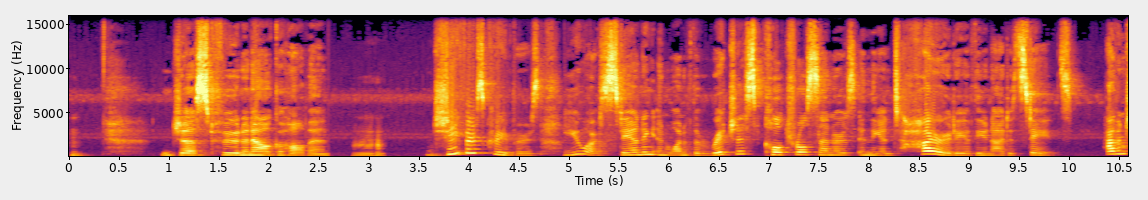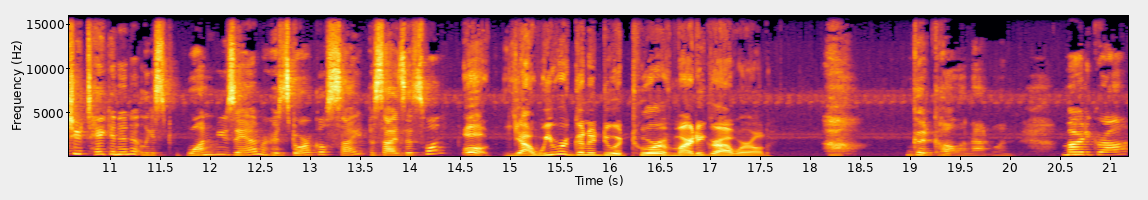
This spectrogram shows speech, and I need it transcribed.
Just food and alcohol, then. Mm-hmm. Jeepers Creepers, you are standing in one of the richest cultural centers in the entirety of the United States. Haven't you taken in at least one museum or historical site besides this one? Oh, yeah, we were gonna do a tour of Mardi Gras World. Good call on that one. Mardi Gras,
